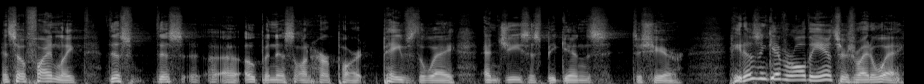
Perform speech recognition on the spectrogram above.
And so finally, this, this uh, uh, openness on her part paves the way, and Jesus begins to share. He doesn't give her all the answers right away.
